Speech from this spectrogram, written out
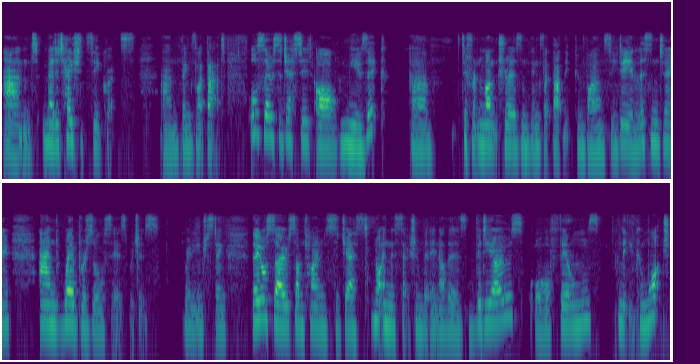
and Meditation Secrets and things like that. Also suggested are music, uh, different mantras and things like that that you can buy on CD and listen to, and web resources, which is really interesting. They also sometimes suggest, not in this section but in others, videos or films that you can watch.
